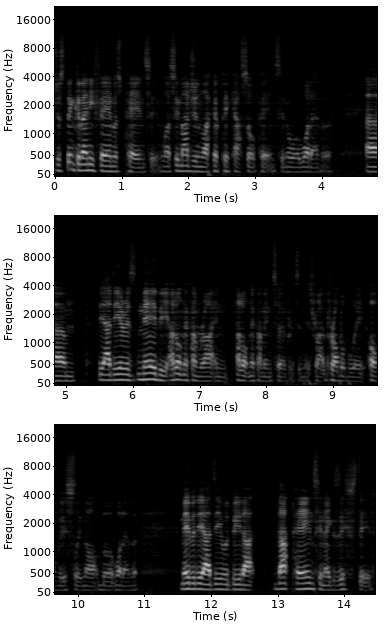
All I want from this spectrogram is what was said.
just think of any famous painting. Let's imagine like a Picasso painting or whatever. Um, the idea is maybe I don't know if I'm writing I don't know if I'm interpreting this right probably obviously not but whatever. Maybe the idea would be that that painting existed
